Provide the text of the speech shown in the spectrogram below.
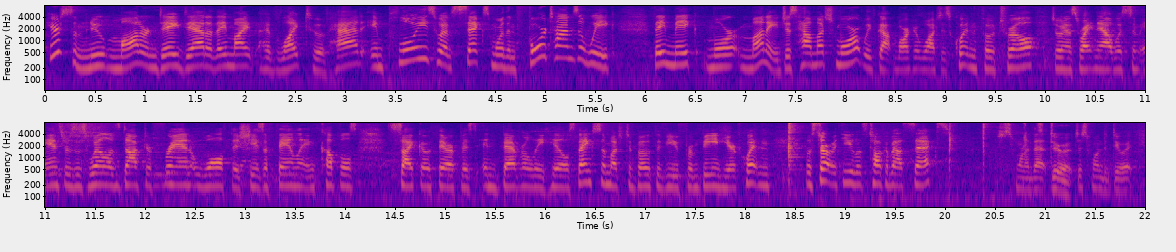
here's some new modern day data they might have liked to have had. Employees who have sex more than four times a week, they make more money. Just how much more? We've got Market Watch's Quentin Fottrell joining us right now with some answers, as well as Dr. Fran Walfish. She is a family and couples psychotherapist in Beverly Hills. Thanks so much to both of you for being here. Quentin, let's start with you. Let's talk about sex. Just wanted that. Let's do it. Just wanted to do it.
